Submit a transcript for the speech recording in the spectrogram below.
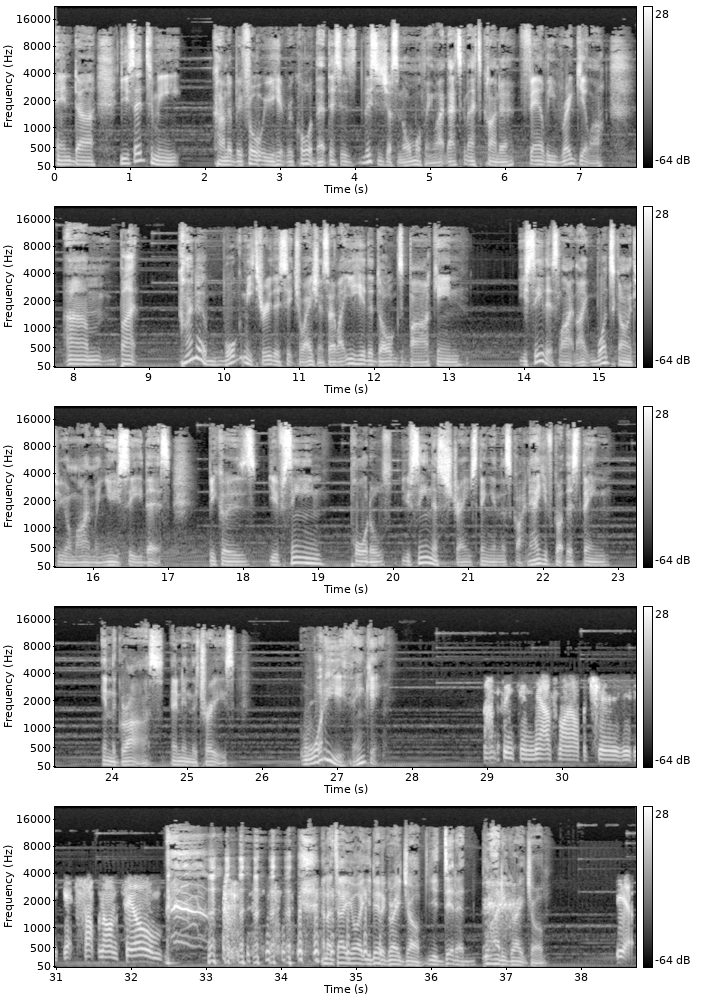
And uh, you said to me, kind of before we hit record, that this is this is just a normal thing. Like that's that's kind of fairly regular. Um, but kind of walk me through the situation. So, like, you hear the dogs barking, you see this light. Like, what's going through your mind when you see this? Because you've seen portals, you've seen this strange thing in the sky. Now you've got this thing in the grass and in the trees. What are you thinking? I'm thinking now's my opportunity to get something on film. and I tell you what, you did a great job. You did a bloody great job. Yeah.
